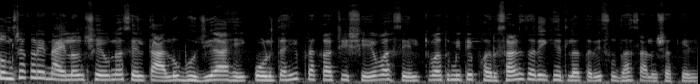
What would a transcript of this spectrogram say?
तुमच्याकडे नायलॉन शेव नसेल तर आलू भुजिया आहे कोणत्याही प्रकारची शेव असेल किंवा तुम्ही ते फरसाण जरी घेतलं तरी सुद्धा चालू शकेल.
